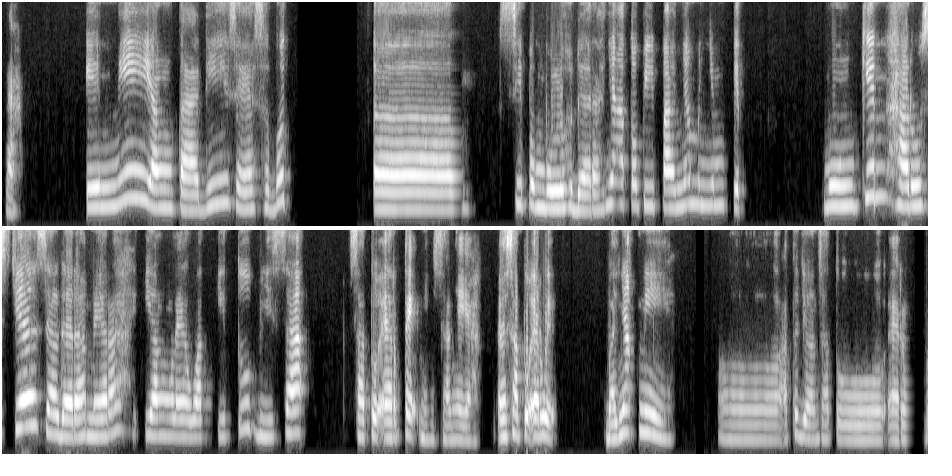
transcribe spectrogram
Nah, ini yang tadi saya sebut eh, si pembuluh darahnya atau pipanya menyempit. Mungkin harusnya sel darah merah yang lewat itu bisa satu RT misalnya ya, eh, satu RW. Banyak nih, eh, atau jangan satu RW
